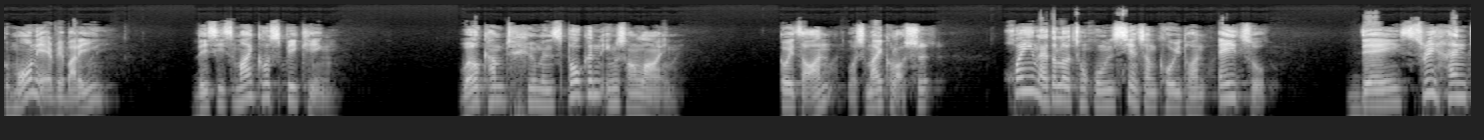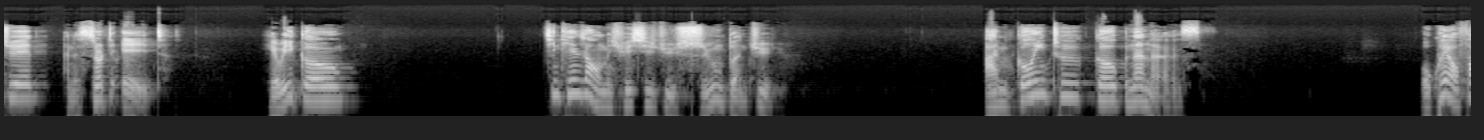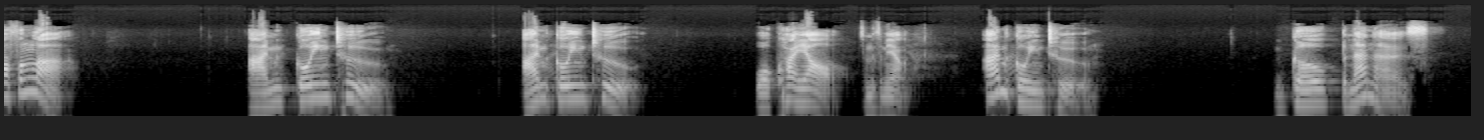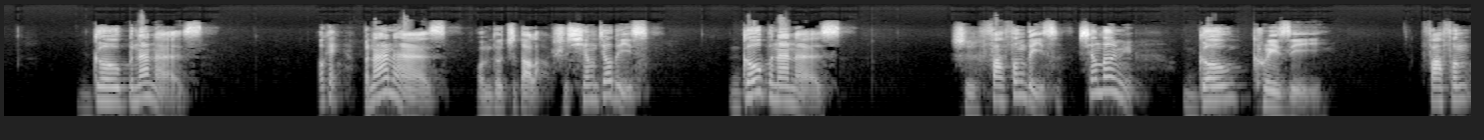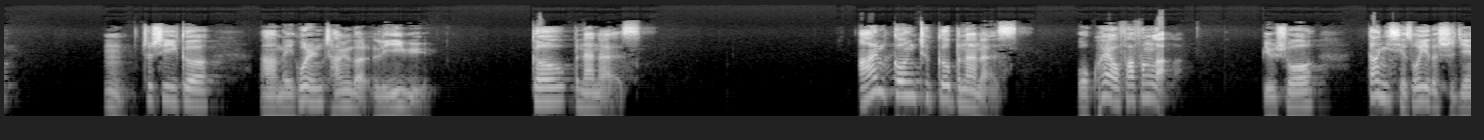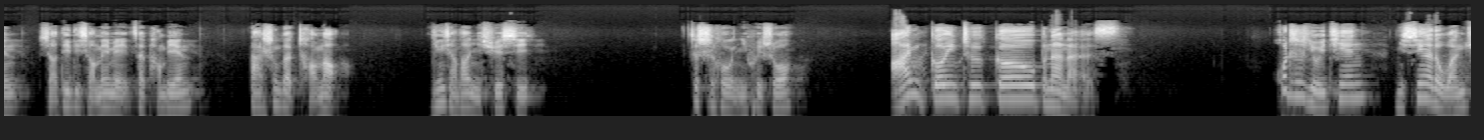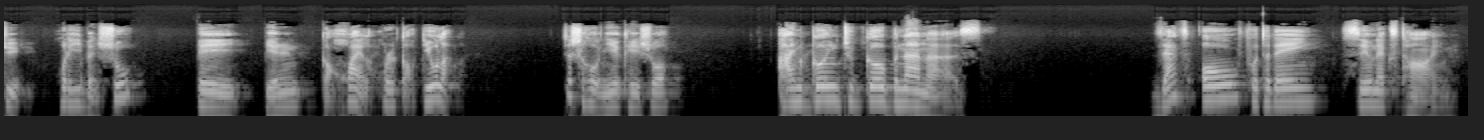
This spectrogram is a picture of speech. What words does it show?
Good morning, everybody. This is Michael speaking. Welcome to Human Spoken English Online. 各位早安，我是 Michael 老师，欢迎来到乐成红线上口语团 A 组，Day three hundred and thirty-eight. Here we go. 今天让我们学习一句实用短句。I'm going to go bananas. 我快要发疯了。I'm going to. I'm going to. 我快要怎么怎么样了？I'm going to go bananas. Go bananas. OK，bananas、okay, 我们都知道了是香蕉的意思。Go bananas 是发疯的意思，相当于 go crazy。 发疯，嗯，这是一个啊美国人常用的俚语，go bananas。I'm going to go bananas。我快要发疯了。比如说，当你写作业的时间，小弟弟小妹妹在旁边大声的吵闹，影响到你学习，这时候你会说，I'm going to go bananas。或者是有一天。你心爱的玩具或者一本书被别人搞坏了或者搞丢了，这时候你也可以说：“I'm going to go bananas.” That's all for today. See you next time.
